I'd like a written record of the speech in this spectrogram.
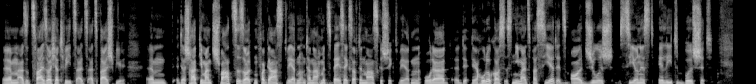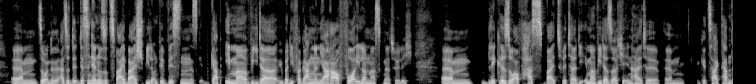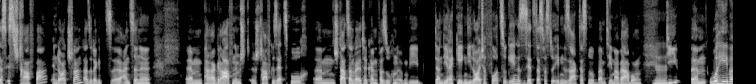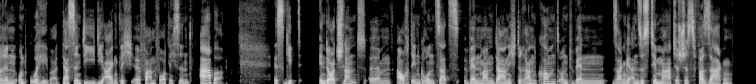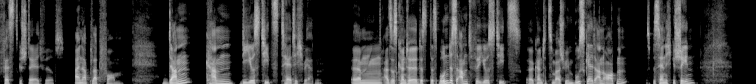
Ähm, also zwei solcher Tweets als, als Beispiel. Ähm, da schreibt jemand, Schwarze sollten vergast werden und danach mit SpaceX auf den Mars geschickt werden. Oder äh, der, der Holocaust ist niemals passiert. It's all Jewish Zionist Elite Bullshit. Ähm, so, und, äh, also das sind ja nur so zwei Beispiele und wir wissen, es gab immer wieder über die vergangenen Jahre, auch vor Elon Musk natürlich, ähm, Blicke so auf Hass bei Twitter, die immer wieder solche Inhalte ähm, gezeigt haben. Das ist strafbar in Deutschland. Also da gibt es äh, einzelne ähm, Paragraphen im St Strafgesetzbuch. Ähm, Staatsanwälte können versuchen, irgendwie dann direkt gegen die Leute vorzugehen. Das ist jetzt das, was du eben gesagt hast, nur beim Thema Werbung. Mhm. Die ähm, Urheberinnen und Urheber, das sind die, die eigentlich äh, verantwortlich sind. Aber es gibt in Deutschland ähm, auch den Grundsatz, wenn man da nicht rankommt und wenn, sagen wir, ein systematisches Versagen festgestellt wird einer Plattform, dann kann die Justiz tätig werden. Ähm, also, es könnte das das Bundesamt für Justiz, äh, könnte zum Beispiel 'n Bußgeld anordnen. Ist bisher nicht geschehen.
